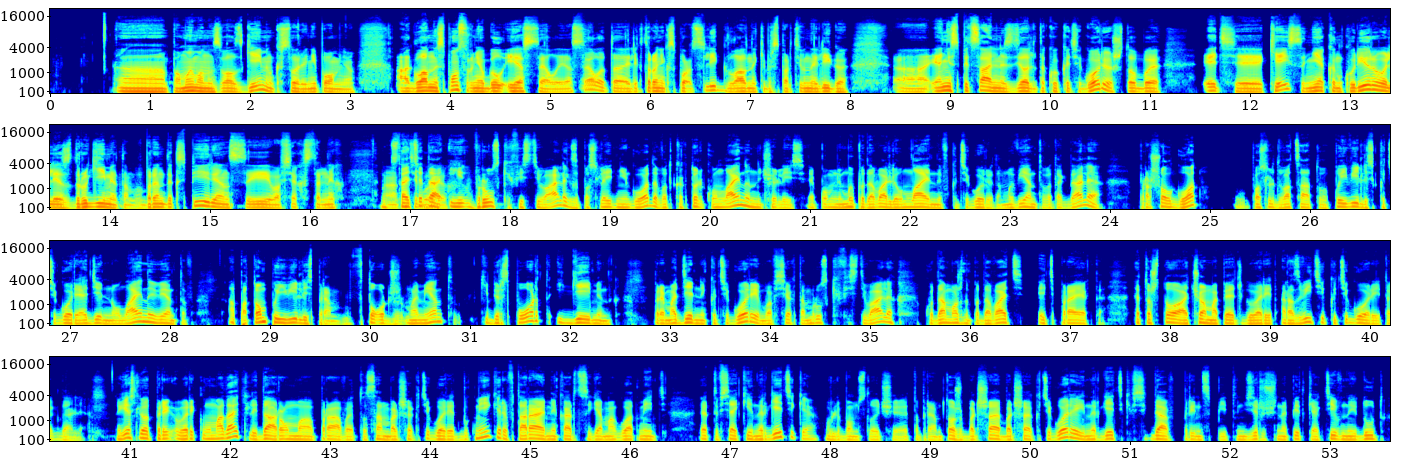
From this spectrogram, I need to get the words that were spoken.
по-моему, он назывался Gaming Story, не помню. А главный спонсор у него был ESL. ESL — это Electronic Sports League, главная киберспортивная лига. И они специально сделали такую категорию, чтобы эти кейсы не конкурировали с другими там в бренд experience и во всех остальных ну, Кстати, да, и в русских фестивалях за последние годы, вот как только онлайны начались, я помню, мы подавали онлайны в категорию там ивентов и так далее, прошел год, после 20-го появились категории отдельно онлайн-ивентов, а потом появились прям в тот же момент киберспорт и гейминг, прям отдельные категории во всех там русских фестивалях, куда можно подавать эти проекты. Это что, о чем опять говорит? О развитии категории и так далее. Но если вот рекламодателей, да, Рома прав, это самая большая категория, это букмекеры. Вторая, мне кажется, я могу отметить, это всякие энергетики в любом случае. Это прям тоже большая-большая категория. Энергетики всегда, в принципе, и тонизирующие напитки активно идут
